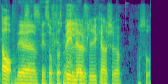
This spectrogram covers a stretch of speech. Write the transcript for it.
Ja, det precis. finns oftast mycket billigare flyg kanske och så.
